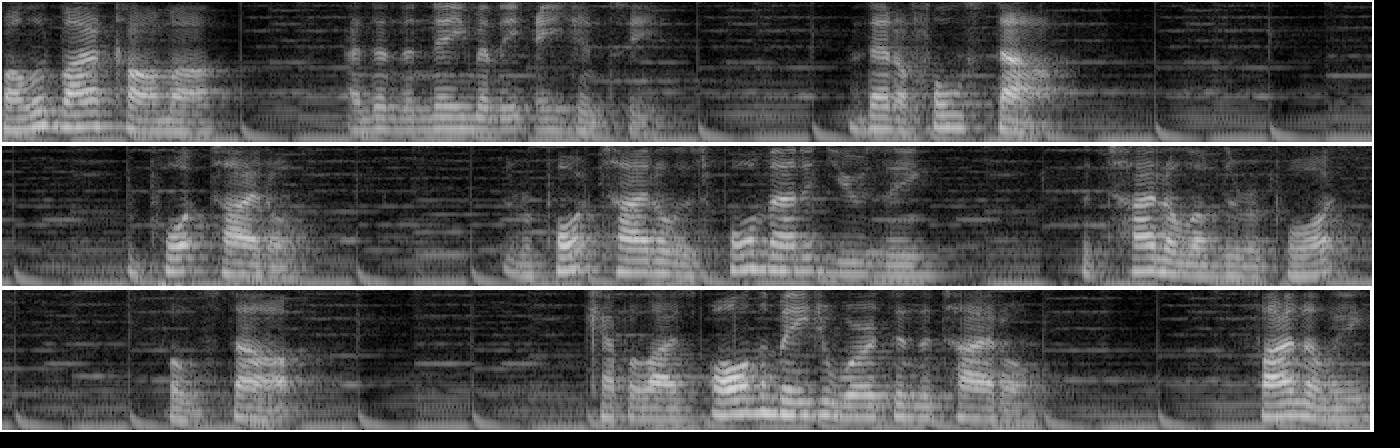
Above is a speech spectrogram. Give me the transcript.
followed by a comma, and then the name of the agency, then a full stop. Report title. The report title is formatted using the title of the report, full stop, capitalize all the major words in the title. Finally,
